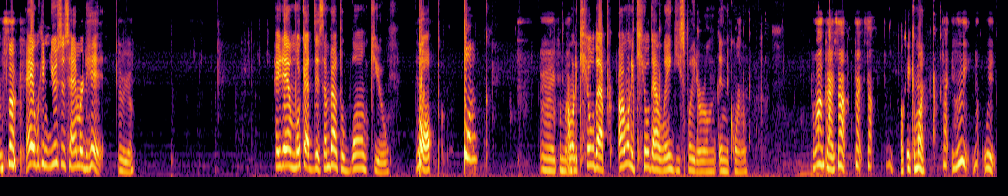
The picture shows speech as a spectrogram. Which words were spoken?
I'm stuck. Hey, we can use this hammer to hit. There we go. Hey, damn, look at this. I'm about to wonk you. Bop. Bonk. Alright, come on. I want to kill that. pr- I want to kill that lanky spider on, in the corner. Come on, Kai, stop. Kai, stop. Okay, come on. Kai, hurry. No, wait.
